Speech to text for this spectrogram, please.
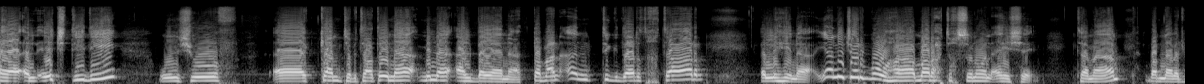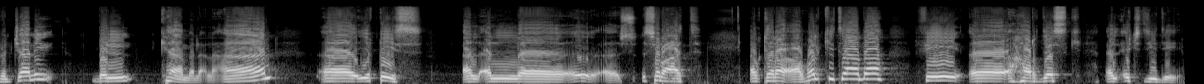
الاتش دي دي ونشوف آه كم تبي تعطينا من البيانات. طبعا أنت تقدر تختار اللي هنا. يعني جربوها ما راح تخسرون أي شيء. تمام؟ برنامج مجاني بالكامل. الآن آه يقيس ال ال آه، سرعة القراءة والكتابة في hard disk ال HDD آه،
